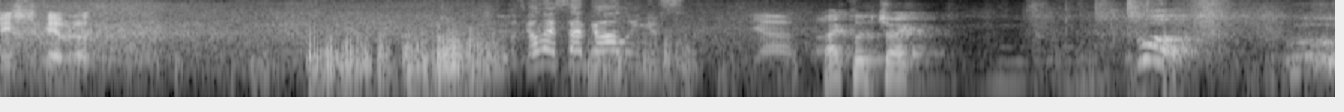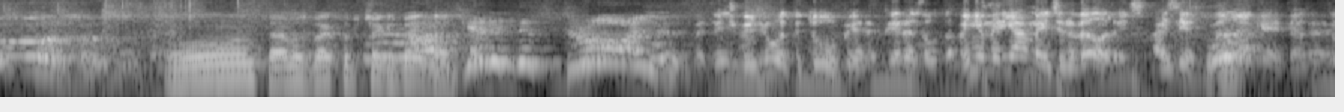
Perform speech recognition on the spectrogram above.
bišķi piebrauc. Galvenais sargā aliņus! Backflip check! Un tā mums backflip check beidzās. Bet viņš bija ļoti tuvu pie, pie rezultātu. Viņam ir jāmēģina vēlreiz. Aiziet, vēl okay, tātad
